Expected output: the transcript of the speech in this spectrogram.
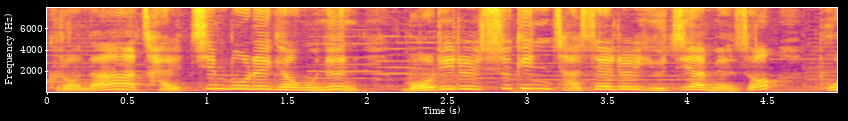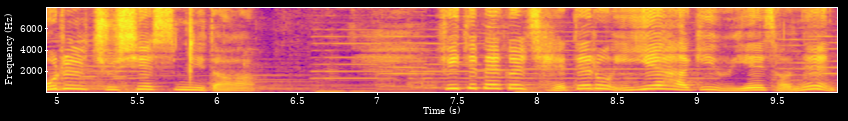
그러나 잘 친 볼의 경우는 머리를 숙인 자세를 유지하면서 볼을 주시했습니다. 피드백을 제대로 이해하기 위해서는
